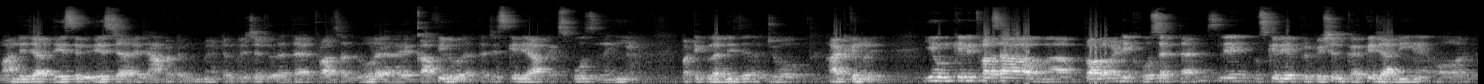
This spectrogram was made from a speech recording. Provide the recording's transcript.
मान लीजिए आप देश से विदेश जा रहे हैं, जहाँ पर टेम्परेचर जो रहता है थोड़ा सा लो रह रहा है, काफ़ी लो रहता है, जिसके लिए आप एक्सपोज नहीं है पर्टिकुलरली जो हार्ट के मरीज़। ये उनके लिए थोड़ा सा प्रॉब्लमेटिक हो सकता है, इसलिए उसके लिए प्रिपरेशन करके जानी है और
